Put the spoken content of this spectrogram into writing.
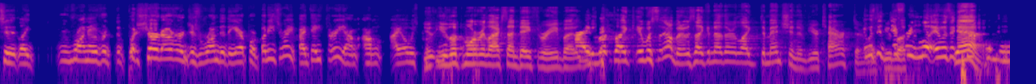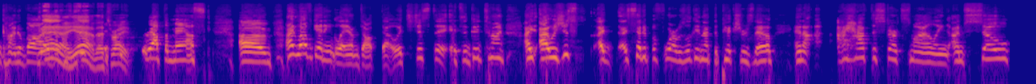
to like run over, put a shirt over, and just run to the airport. But he's right. By day three, I'm, I'm, I always. You, you looked more relaxed on day three, but I, you looked like it was no, but it was like another like dimension of your character. It was like a different look. It was a yeah. kind of vibe. Yeah, yeah, that's right. Without the mask, um, I love getting glammed up though. It's just, a, it's a good time. I, I was just, I, I said it before. I was looking at the pictures though, and I, I have to start smiling. I'm so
